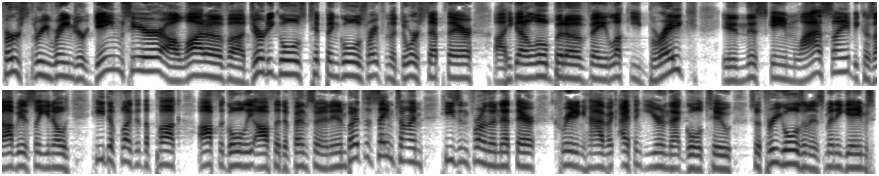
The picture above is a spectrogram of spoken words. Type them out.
first three Ranger games here. A lot of uh, dirty goals, tipping goals right from the doorstep there. Uh, he got a little bit of a lucky break in this game last night because obviously, you know, he deflected the puck off the goalie, off the defenseman, and in. But at the same time, he's in front of the net there, creating havoc. I think he earned that goal too. So three goals in as many games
